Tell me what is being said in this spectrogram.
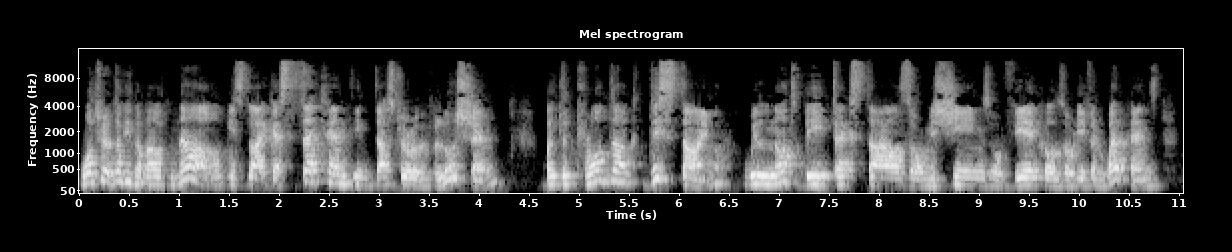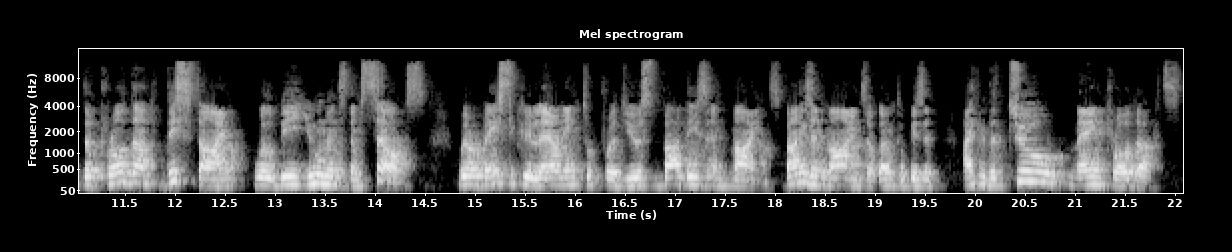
What we're talking about now is like a second industrial revolution, but the product this time will not be textiles or machines or vehicles or even weapons. The product this time will be humans themselves. We are basically learning to produce bodies and minds. Bodies and minds are going to be, the, I think, the two main products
